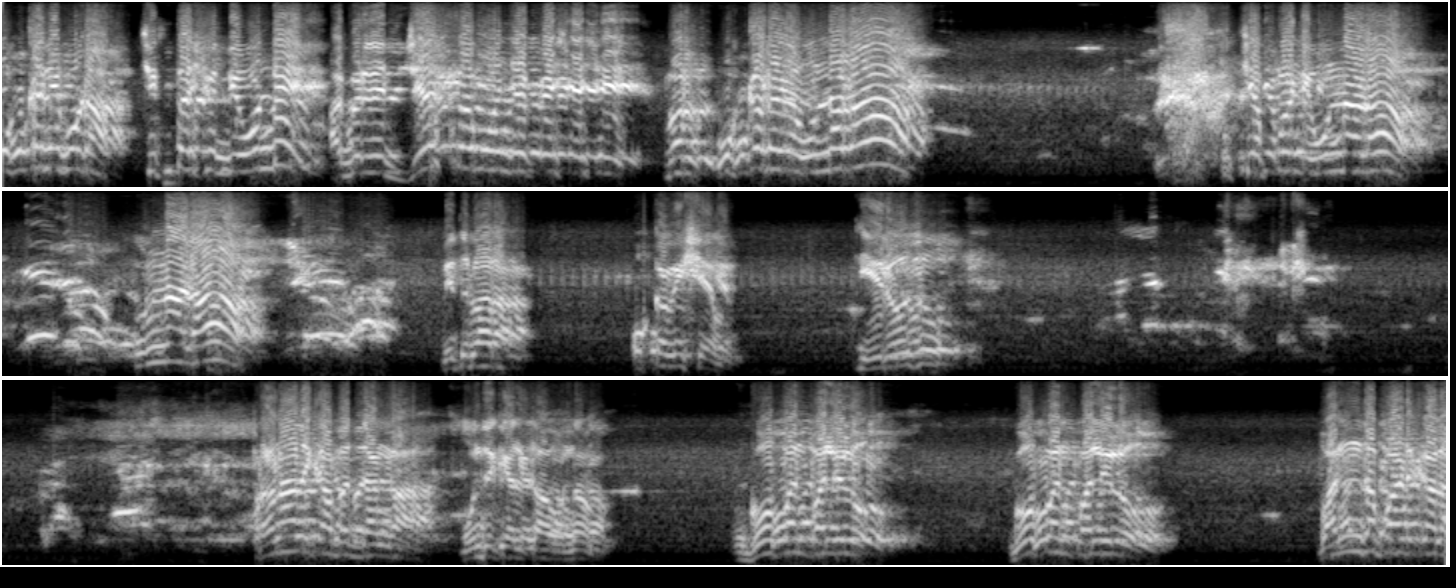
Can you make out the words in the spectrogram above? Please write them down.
ఒక్కని కూడా చిత్తశుద్ధి ఉండి అభివృద్ధి చేస్తాము అని చెప్పేసి మరి ఒక్కడైనా ఉన్నాడా? చెప్పండి ఉన్నాడా? ఉన్నాడా? మిత్రులారా ఒక్క విషయం. ఈరోజు ప్రణాళికాబద్ధంగా ముందుకెళ్తా ఉన్నాం. గోపన్పల్లిలో గోపన్పల్లిలో వంద పడకల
